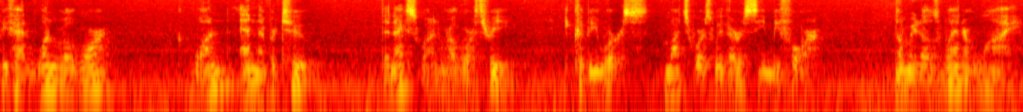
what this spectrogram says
We've had one World War, one and number two. The next one, World War III, it could be worse, much worse we've ever seen before. Nobody knows when or why.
